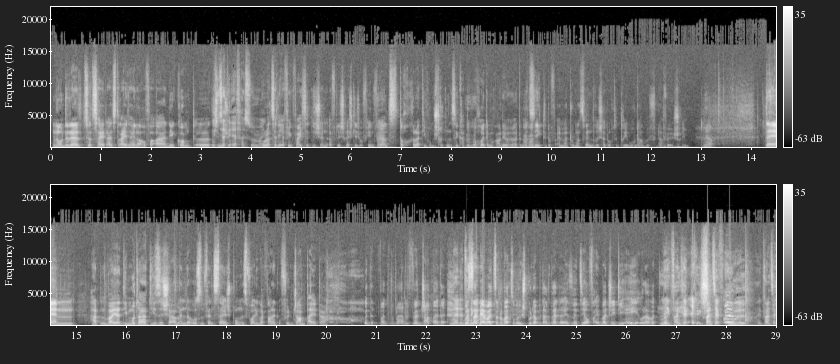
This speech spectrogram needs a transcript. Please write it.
Genau, und der zur Zeit als Dreiteiler auf der ARD kommt, äh, Nicht ZDF, hast du immer? Oder ZDF, ich weiß es nicht, öffentlich-rechtlich auf jeden Fall, Ja. Mhm. und es doch relativ umstritten ist. Ich habe das auch heute im Radio gehört und jetzt sehe ich das auf einmal. Thomas Wendrich hat auch das Drehbuch dafür, dafür geschrieben. Ja. Dann hatten wir ja die Mutter, die sich ja am Ende aus dem Fenster gesprungen ist. Vor allem, was war das auch für ein Jump, Alter? Und das, was war das für ein Jump, Alter? Na, das du musst da mehrmals dann nochmal zurückspulen, da bedacht, Alter, ist jetzt hier auf einmal GTA oder was? Nee, ich fand's ja, ich fand's ja cool. Ich fand's ja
